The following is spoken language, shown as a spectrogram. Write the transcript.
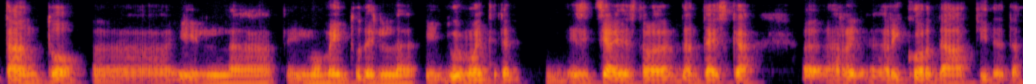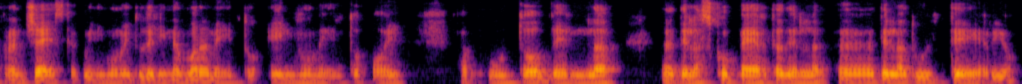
tanto eh, il, il, momento del, i due momenti de, esiziali della storia dantesca eh, ricordati da, da, Francesca, quindi il momento dell'innamoramento e il momento poi appunto del, eh, della scoperta del, eh, dell'adulterio.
